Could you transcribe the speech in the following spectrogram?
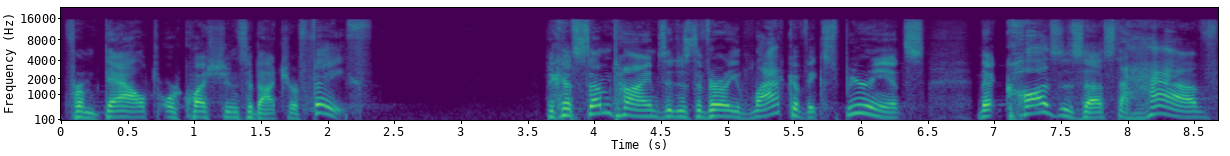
from doubt or questions about your faith. Because sometimes it is the very lack of experience that causes us to have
